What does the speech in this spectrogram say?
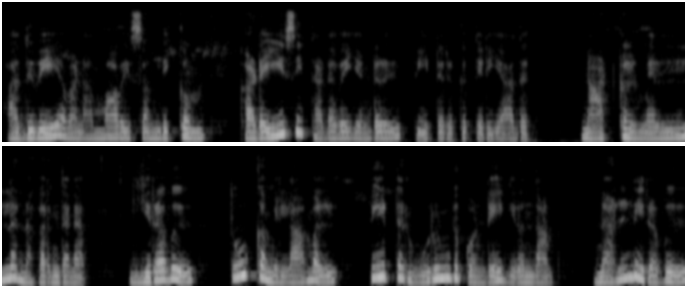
அதுவே அவன் அம்மாவை சந்திக்கும் கடைசி தடவை என்று பீட்டருக்கு தெரியாது. நாட்கள் மெல்ல நகர்ந்தன. இரவு தூக்கமில்லாமல் பீட்டர் உருண்டு கொண்டே இருந்தான். நள்ளிரவு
